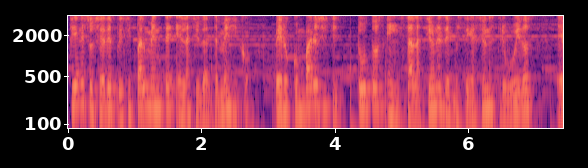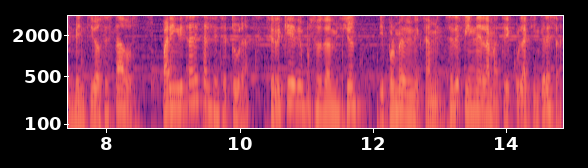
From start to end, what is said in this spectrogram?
Tiene su sede principalmente en la Ciudad de México, pero con varios institutos e instalaciones de investigación distribuidos en 22 estados. Para ingresar a esta licenciatura se requiere de un proceso de admisión y por medio de un examen se define la matrícula que ingresa.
